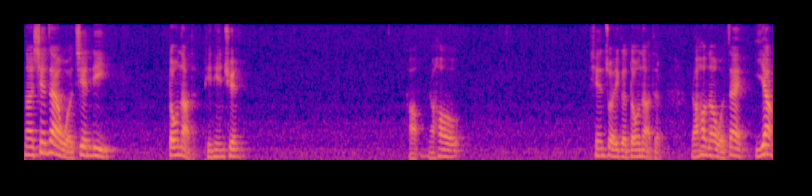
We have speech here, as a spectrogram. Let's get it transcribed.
那现在我建立 donut 甜甜圈。好，然后先做一个 donut，然后呢，我再一样。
